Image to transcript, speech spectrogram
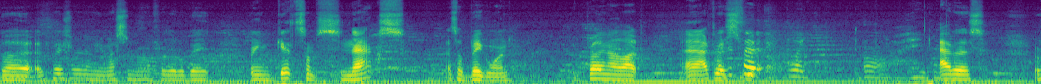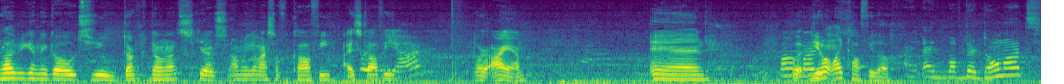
but I'm pretty sure we're gonna be messing around for a little bit. We're gonna get some snacks. That's a big one. Probably not a lot. And after I this, we- like, oh, I hate after this, we're probably gonna go to Dunkin' Donuts because I'm gonna get myself a coffee, iced Wait, coffee, we are? where I am. And Well, but but you don't like coffee though. I, I love their donuts.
